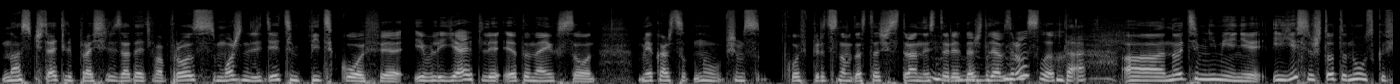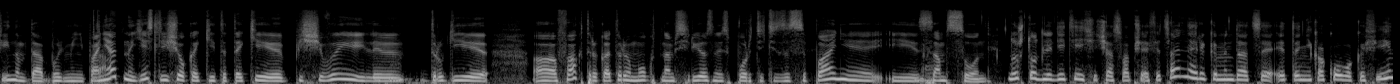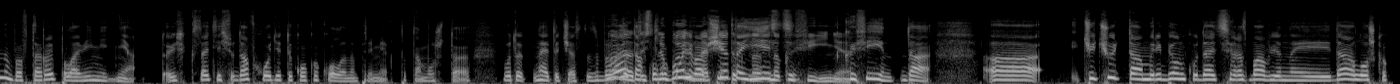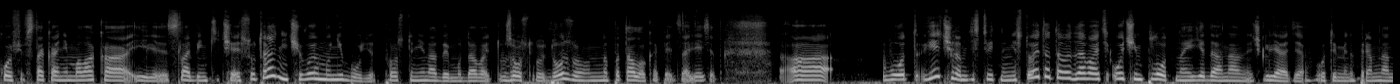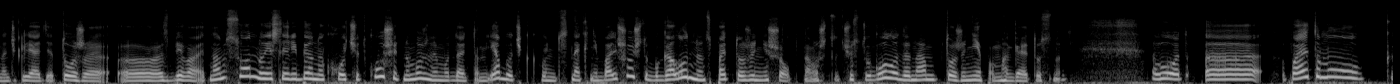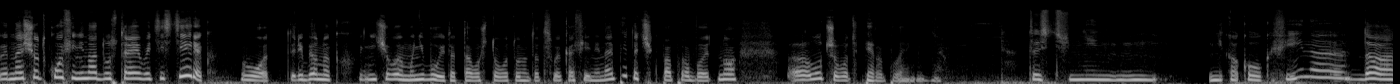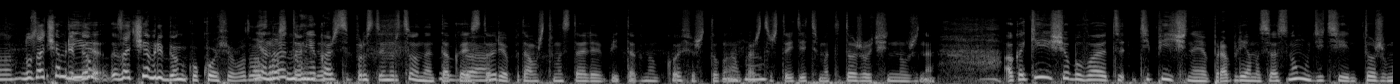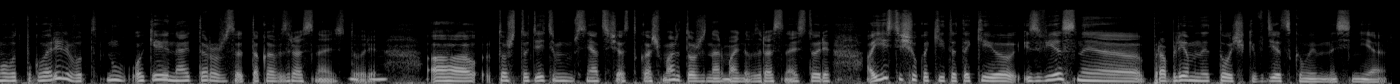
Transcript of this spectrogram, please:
нас читатели просили задать вопрос, можно ли детям пить кофе и влияет ли это на их сон. Мне кажется, ну, в общем, кофе перед сном достаточно странная история даже для взрослых. Да. А, но тем не менее. И если что-то, ну, с кофеином, да, более-менее понятно, есть ли еще какие-то такие пищевые или другие а, факторы, которые могут нам серьезно испортить и засыпание, и да. сам сон. Ну что для детей сейчас вообще официальная рекомендация? Это никакого кофеина во второй половине дня. То есть, кстати, сюда входит и Кока-Кола, например, потому что вот это, на это часто забывают. Ну, да, а в Кока-Коле вообще-то есть на кофеине. кофеин, да. А, чуть-чуть там ребенку дать разбавленный, да, ложка кофе в стакане молока или слабенький чай с утра, ничего ему не будет. Просто не надо ему давать взрослую дозу, он на потолок опять залезет. А, вот вечером действительно не стоит этого давать. Очень плотная еда на ночь глядя, вот именно прям на ночь глядя, тоже э, сбивает нам сон. Но если ребенок хочет кушать, ну можно ему дать там яблочко, какой-нибудь снэк небольшой, чтобы голодный он спать тоже не шел, потому что чувство голода нам тоже не помогает уснуть. Вот, э, поэтому насчет кофе не надо устраивать истерик. Вот. Ребенок ничего ему не будет от того, что вот он этот свой кофейный напиточек попробует, но э, лучше вот в первой половине дня. То есть не, никакого кофеина. Да, ну зачем, и... ребен... зачем ребенку кофе? Вот не, ну это, мне кажется, просто инерционная такая да. история, потому что мы стали пить так много кофе, что нам угу. кажется, что и детям это тоже очень нужно. А какие еще бывают типичные проблемы со сном у детей? Тоже мы вот поговорили, вот, ну, окей, на это тоже это такая возрастная история. Mm-hmm. А, то, что детям снятся часто кошмары, тоже нормальная возрастная история. А есть еще какие-то такие известные проблемные точки в детском именно сне?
